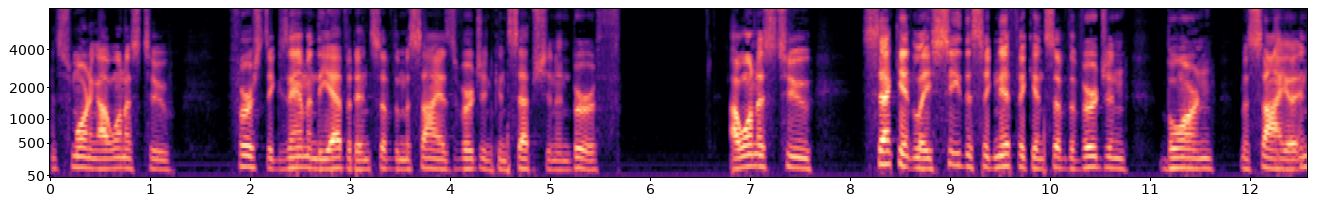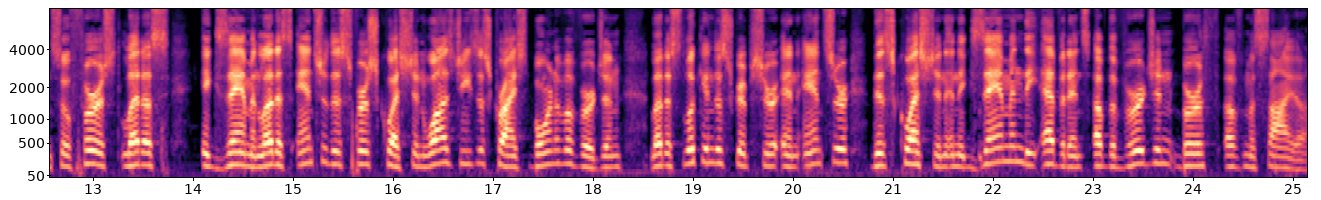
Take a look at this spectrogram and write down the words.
This morning, I want us to first examine the evidence of the Messiah's virgin conception and birth. I want us to, secondly, see the significance of the virgin born Messiah. And so, first, let us examine, let us answer this first question Was Jesus Christ born of a virgin? Let us look into Scripture and answer this question and examine the evidence of the virgin birth of Messiah.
